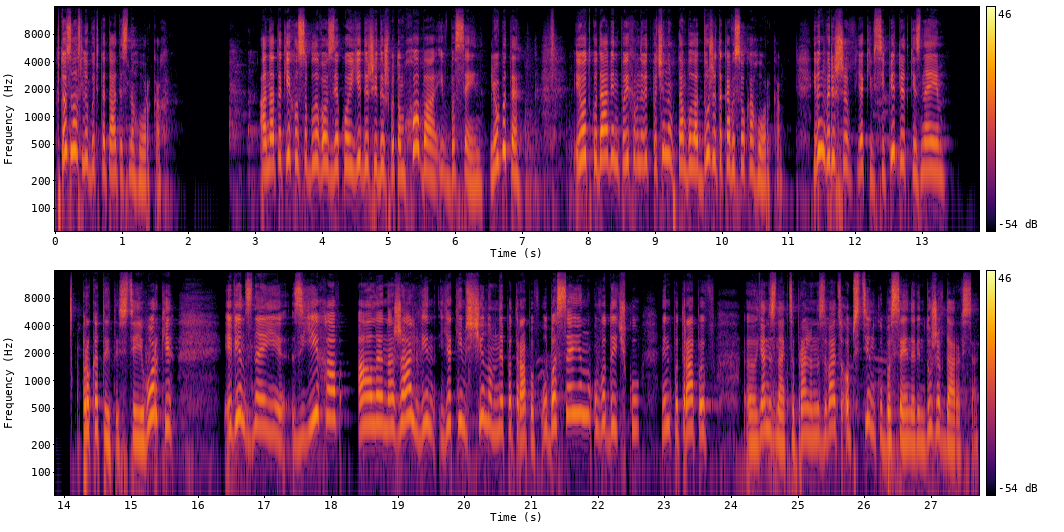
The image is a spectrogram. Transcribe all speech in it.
Хто з вас любить кататись на горках? А на таких особливо, з якої їдеш, їдеш потім хоба і в басейн. Любите? І от куди він поїхав на відпочинок, там була дуже така висока горка. І він вирішив, як і всі підлітки, з неї прокатитись з цієї горки. І він з неї з'їхав, але, на жаль, він якимсь чином не потрапив у басейн, у водичку. Він потрапив, е, я не знаю, як це правильно називається, об стінку басейна. Він дуже вдарився.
